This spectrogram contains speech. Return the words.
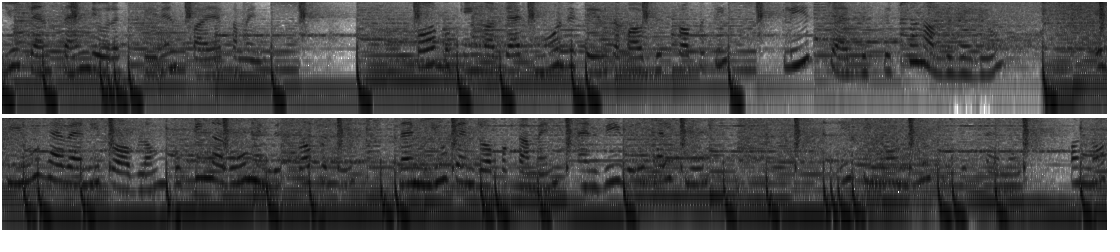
you can send your experience via comment. For booking or get more details about this property, please check description of the video. If you have any problem booking a room in this property, then you can drop a comment and we will help you. If you are new to this channel or not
